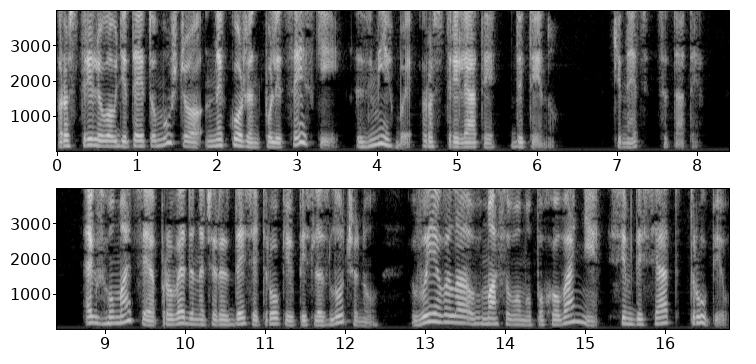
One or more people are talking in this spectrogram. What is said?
розстрілював дітей тому, що не кожен поліцейський зміг би розстріляти дитину. Кінець цитати. Ексгумація, проведена через 10 років після злочину, виявила в масовому похованні 70 трупів,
